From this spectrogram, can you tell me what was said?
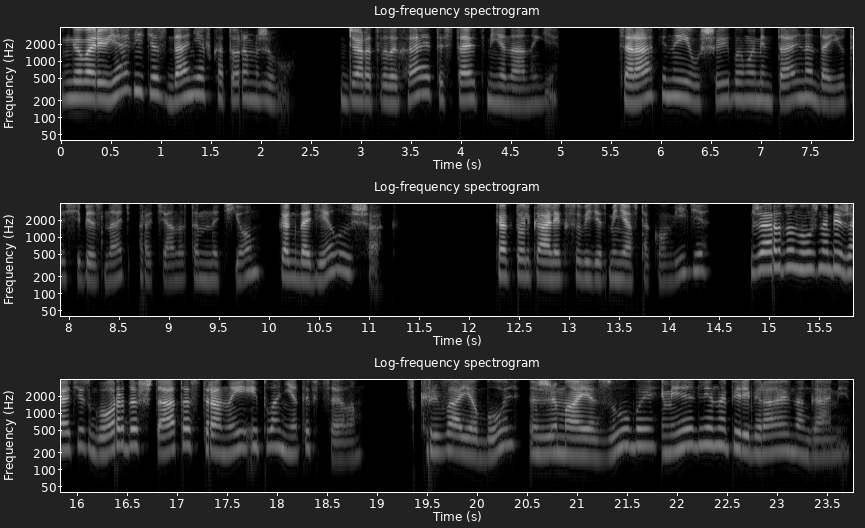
Говорю я, видя здание, в котором живу. Джаред выдыхает и ставит меня на ноги. Царапины и ушибы моментально дают о себе знать протянутым нытьем, когда делаю шаг. Как только Алекс увидит меня в таком виде, Джареду нужно бежать из города, штата, страны и планеты в целом. Скрывая боль, сжимая зубы, медленно перебираю ногами.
